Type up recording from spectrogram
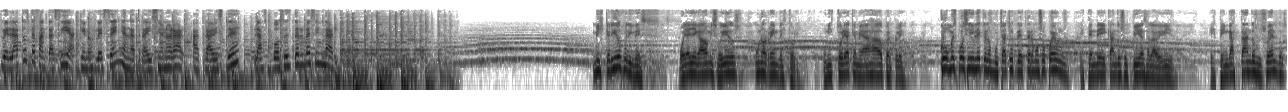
Relatos de fantasía que nos reseñan la tradición oral a través de las voces del vecindario. Mis queridos feligreses, hoy ha llegado a mis oídos una horrenda historia, una historia que me ha dejado perplejo. ¿Cómo es posible que los muchachos de este hermoso pueblo estén dedicando sus vidas a la bebida, estén gastando sus sueldos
